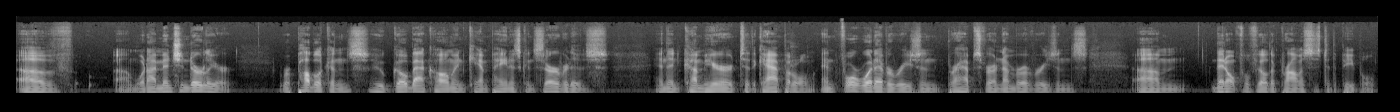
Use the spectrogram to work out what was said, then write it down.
Of um, what I mentioned earlier, Republicans who go back home and campaign as conservatives and then come here to the Capitol, and for whatever reason, perhaps for a number of reasons, um, they don't fulfill their promises to the people.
